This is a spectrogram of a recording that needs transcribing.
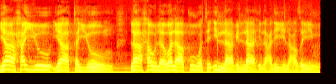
Ya hayyu ya kayyum. La havle ve la kuvvete illa billahil aliyyil azim.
